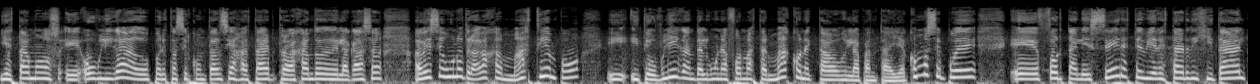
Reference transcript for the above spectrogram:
estamos eh, obligados por estas circunstancias a estar trabajando desde la casa, a veces uno trabaja más tiempo y, te obligan de alguna forma a estar más conectado en la pantalla. ¿Cómo se puede eh, fortalecer este bienestar digital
